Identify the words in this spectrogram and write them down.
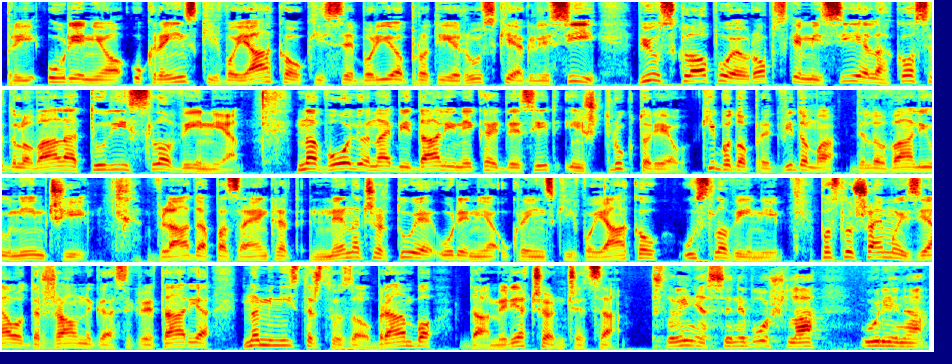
Pri urjenju ukrajinskih vojakov, ki se borijo proti ruski agresiji, bi v sklopu Evropske misije lahko sodelovala tudi Slovenija. Na voljo naj bi dali nekaj deset inštruktorjev, ki bodo predvidoma delovali v Nemčiji. Vlada pa zaenkrat ne načrtuje urjenja ukrajinskih vojakov v Sloveniji. Poslušajmo izjavo državnega sekretarja na Ministrstvu za obrambo Damirja Črnčeca. Slovenija se ne bo šla urjena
